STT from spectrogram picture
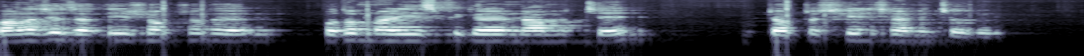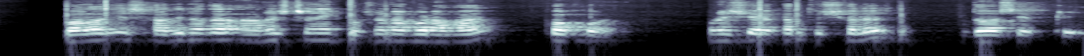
বাংলাদেশের জাতীয় সংসদের প্রথম নারী স্পিকারের নাম হচ্ছে ডক্টর শিরিন শারমিন চৌধুরী। বাংলাদেশের স্বাধীনতার আনুষ্ঠানিক ঘোষণা করা হয় কখন? উনিশশো একাত্তর সালের দশ এপ্রিল।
